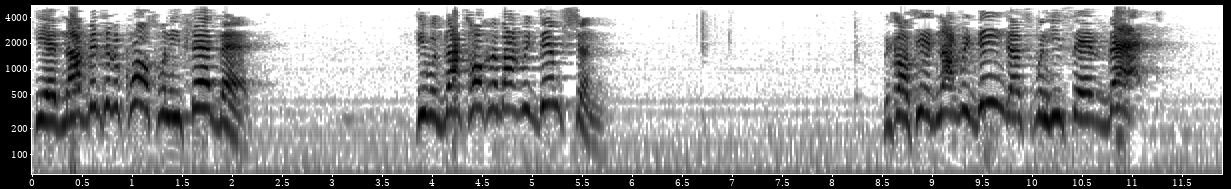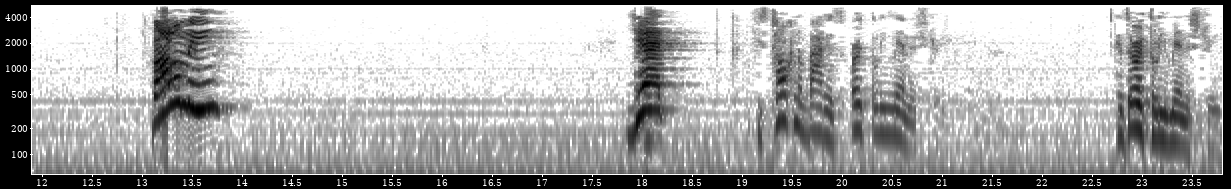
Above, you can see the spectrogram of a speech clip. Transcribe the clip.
He had not been to the cross when he said that. He was not talking about redemption. Because he had not redeemed us when he said that. Follow me. Yet, he's talking about his earthly ministry. His earthly ministry.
